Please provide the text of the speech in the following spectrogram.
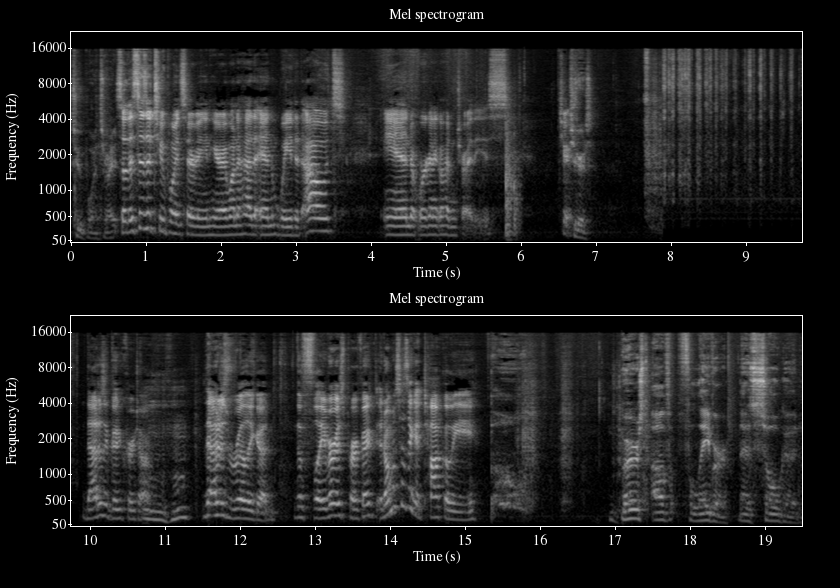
Two points, right? So this is a two point serving in here. I went ahead and weighed it out, and we're gonna go ahead and try these. Cheers. Cheers. That is a good crouton. That is really good. The flavor is perfect. It almost has like a taco-y. Burst of flavor. That is so good.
